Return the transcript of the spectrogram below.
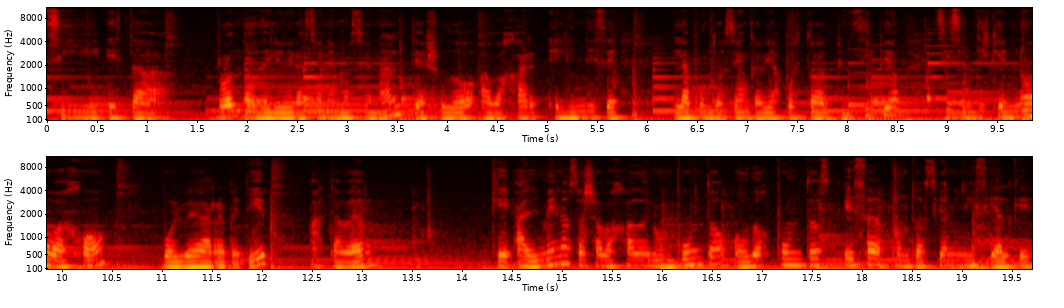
si esta ronda de liberación emocional te ayudó a bajar el índice, la puntuación que habías puesto al principio. Si sentís que no bajó, volvé a repetir hasta ver que al menos haya bajado en un punto o dos puntos esa puntuación inicial que,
